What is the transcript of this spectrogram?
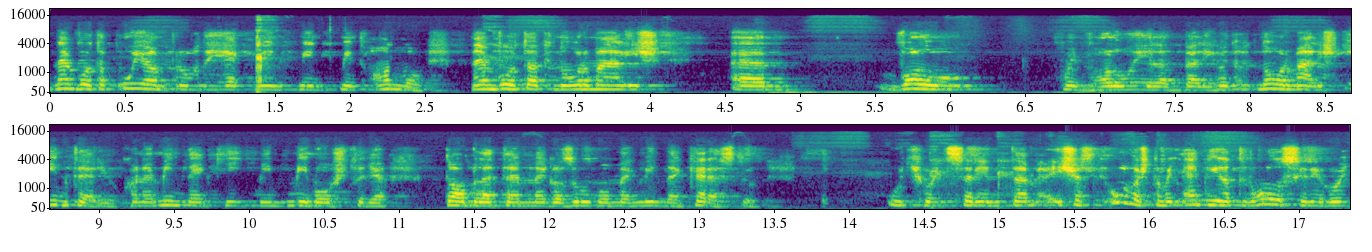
nem voltak olyan pródéjek, mint, mint, mint annó, nem voltak normális um, való, hogy való életbeli, hogy normális interjúk, hanem mindenki így, mint mi most, hogy a tableten, meg az zoomon, meg minden keresztül. Úgyhogy szerintem, és ezt olvastam, hogy emiatt valószínű, hogy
